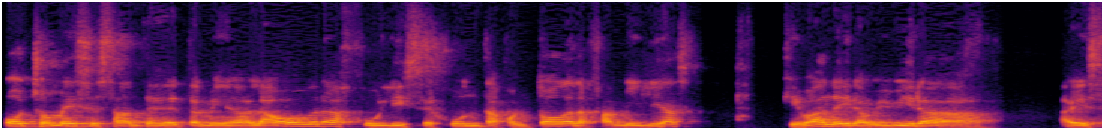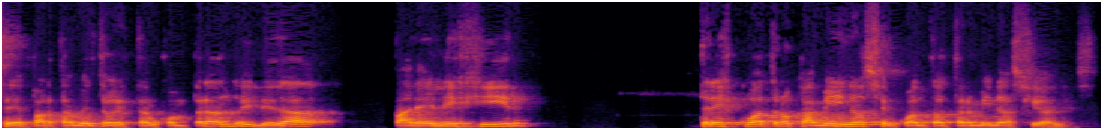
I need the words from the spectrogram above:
ocho meses antes de terminar la obra, Juli se junta con todas las familias que van a ir a vivir a, a ese departamento que están comprando y le da para elegir tres, cuatro caminos en cuanto a terminaciones.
